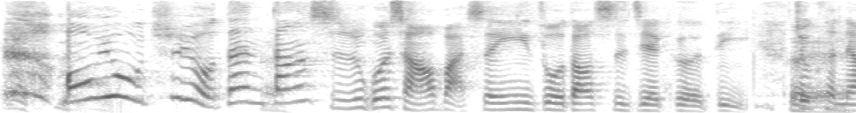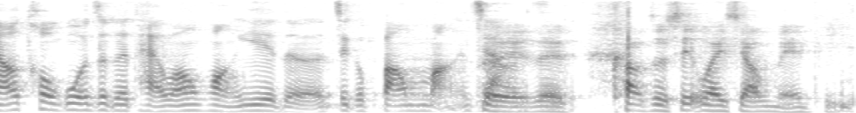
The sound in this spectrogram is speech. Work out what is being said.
好有趣哦。但当时如果想要把生意做到世界各地，就可能要透过这个台湾黄页的这个帮忙，这样子，靠这些外销媒体。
